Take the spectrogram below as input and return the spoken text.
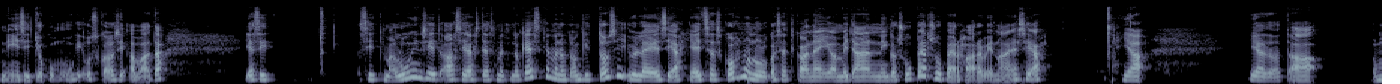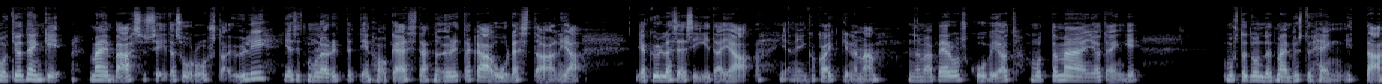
niin sitten joku muukin uskalsi avata. Ja sitten sit mä luin siitä asiasta, että no keskenmenot onkin tosi yleisiä, ja itse asiassa kohdun ulkoisetkaan ei ole mitään niin super super harvinaisia. Ja, ja tota, mutta jotenkin mä en päässyt siitä surusta yli, ja sitten mulle yritettiin hokea sitä, että no yrittäkää uudestaan, ja, ja kyllä se siitä, ja, ja niin kaikki nämä, nämä peruskuviot, mutta mä en jotenkin, musta tuntuu, että mä en pysty hengittää,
